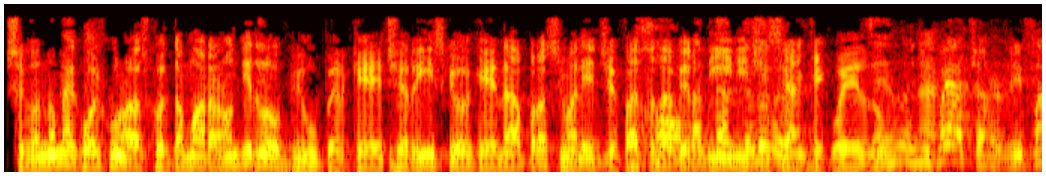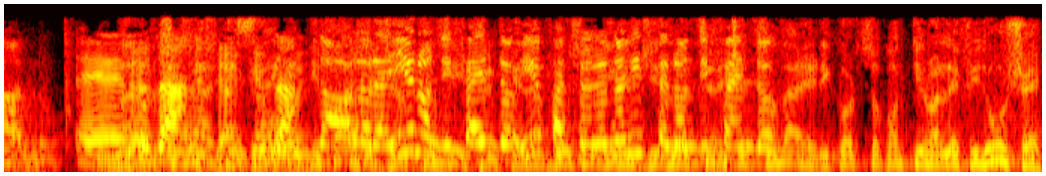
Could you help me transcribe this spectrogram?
Secondo me qualcuno l'ascolta, Mora, non dirlo più perché c'è il rischio che nella prossima legge fatta no, da Verdini ci sia anche quello. Se non gli facciano, li rifanno. Eh, certo, scusate, sì, anche scusate. No, allora io non difendo, io faccio giornalista e non difendo... Il ricorso continuo alle fiducie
